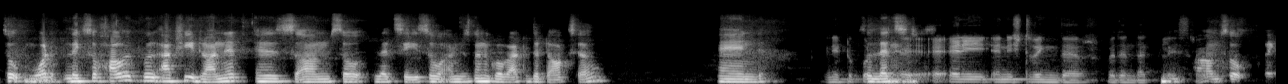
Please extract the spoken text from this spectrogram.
So what like so how it will actually run it is um so let's see. So I'm just gonna go back to the docs here, and We need to So put let's- a- any any string there within that place, right? um so like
